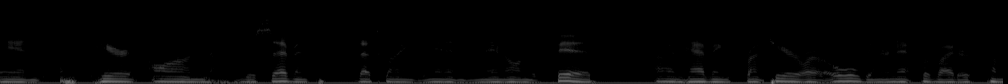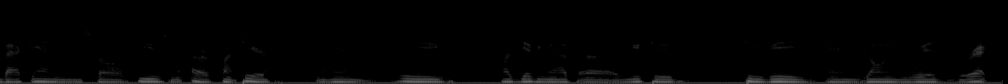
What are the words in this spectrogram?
and here on the 7th, that's going to end. And then on the 5th, I'm having Frontier, our old internet provider, come back in and install HughesNet or Frontier, and we are giving up uh, YouTube TV and going with direct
